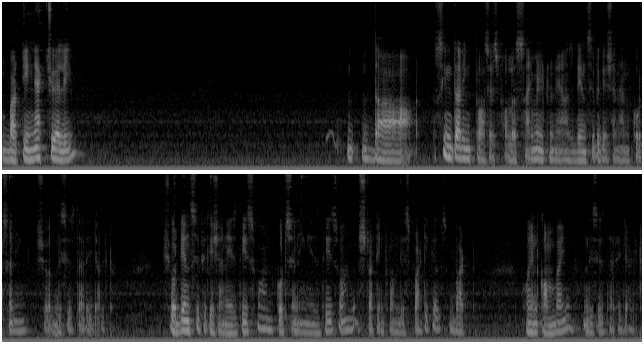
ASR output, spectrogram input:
But in actually the sintering process follows simultaneous densification and coarsening. So, this is the result. So, densification is this one, coarsening is this one starting from these particles, but when combined this is the result.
